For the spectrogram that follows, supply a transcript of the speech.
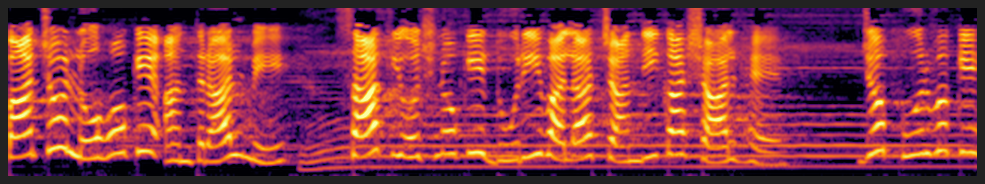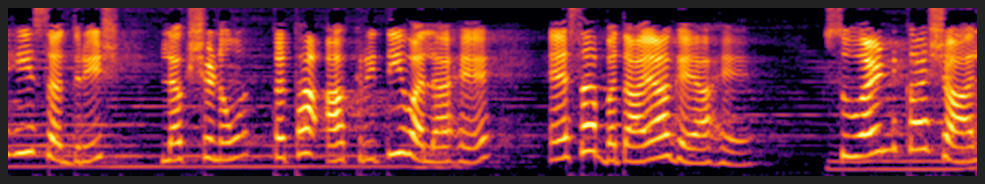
पाँचों लोहों के अंतराल में सात योजनों की दूरी वाला चांदी का शाल है, जो पूर्व के ही सदृश, लक्षणों तथा आकृति वाला है, ऐसा बताया गया है। सुवर्ण का शाल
